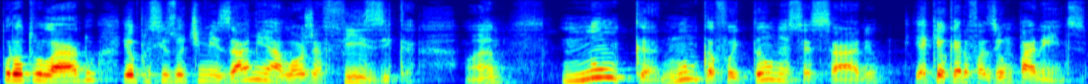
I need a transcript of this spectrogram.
Por outro lado, eu preciso otimizar minha loja física. É? Nunca, nunca foi tão necessário, e aqui eu quero fazer um parênteses.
